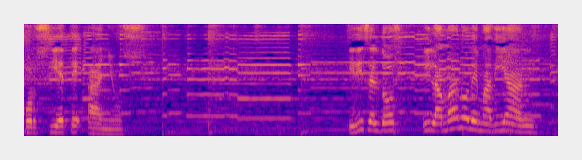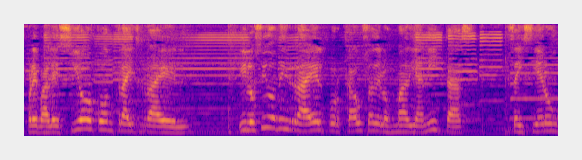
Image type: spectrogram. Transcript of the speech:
por siete años. Y dice el 2, y la mano de Madián prevaleció contra Israel, y los hijos de Israel por causa de los madianitas se hicieron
